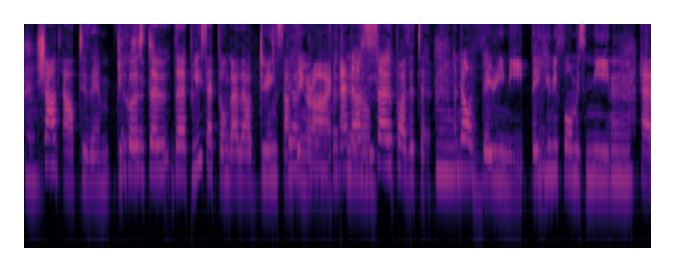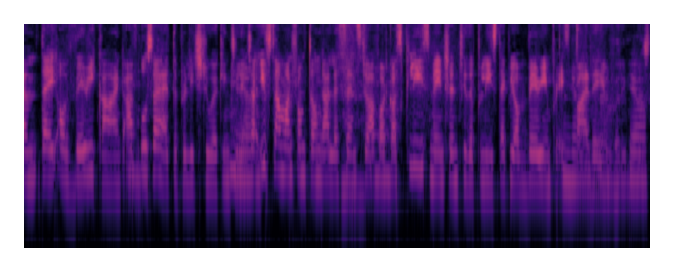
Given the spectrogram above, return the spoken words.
mm. shout out to them because the the police at Tonga they are doing something doing right, very and they're so positive, mm. and they are very neat. Their uniform is neat. Mm. Um, they are very kind. I've also had the privilege to working to them. So if someone from Tonga listens to our podcast, please mention to the police that we are very impressed Yeah. by Very, them. very Yeah, impressed.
